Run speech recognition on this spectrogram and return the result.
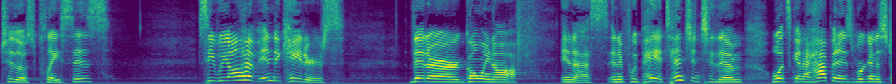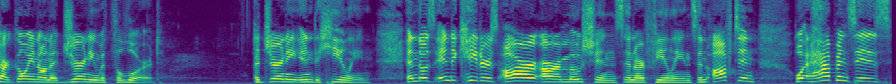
to those places. See, we all have indicators that are going off in us. And if we pay attention to them, what's going to happen is we're going to start going on a journey with the Lord, a journey into healing. And those indicators are our emotions and our feelings. And often what happens is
